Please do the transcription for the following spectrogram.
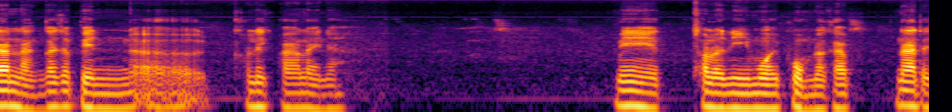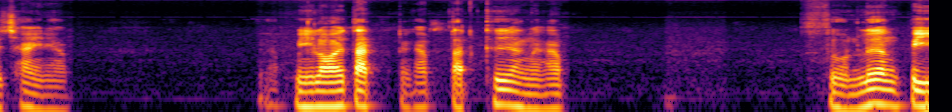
ด้านหลังก็จะเป็นเอ่อ เขาเรียกพระอะไรนะเมธธรณีมวยผมนะครับ น่าจะใช่นะครับ มีรอยตัดนะครับ ตัดเครื่องนะครับ ส่วนเรื่องปี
